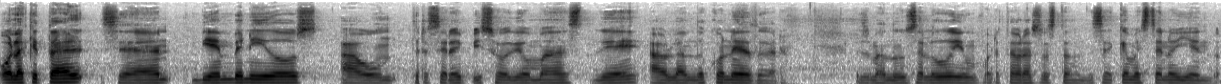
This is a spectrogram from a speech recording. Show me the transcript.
Hola, ¿qué tal? Sean bienvenidos a un tercer episodio más de Hablando con Edgar. Les mando un saludo y un fuerte abrazo hasta donde sea que me estén oyendo.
